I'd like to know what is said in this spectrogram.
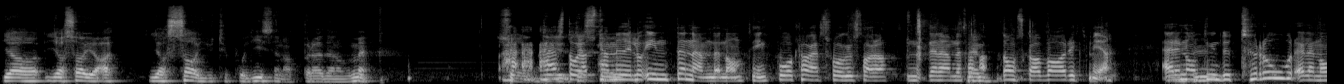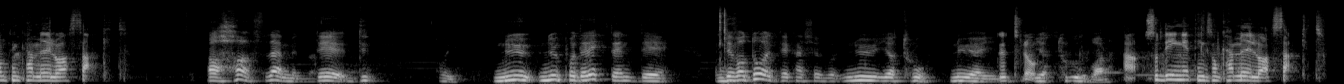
jag, jag sa ju att jag sa ju till polisen att bröderna var med. Så Här, här det- står det att Camilo inte nämnde någonting. På åklagarens frågor det att det nämndes Men- att de ska ha varit med. Är det någonting du- tror eller någonting Camilo har sagt? Aha, sådär. Men det... det oj. Nu, nu på direkten, det... Det var då, det kanske var... Nu jag tror. Nu jag, Du tror. Jag tror bara. Ja, så det är ingenting som Camilo har sagt?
